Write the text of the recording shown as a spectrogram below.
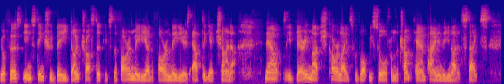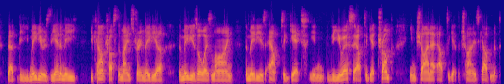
your first instinct should be don't trust it. It's the foreign media. The foreign media is out to get China. Now, it very much correlates with what we saw from the Trump campaign in the United States that the media is the enemy. You can't trust the mainstream media. The media is always lying. The media is out to get, in the US, out to get Trump, in China, out to get the Chinese government.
